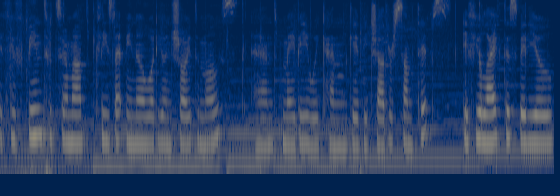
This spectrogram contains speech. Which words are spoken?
If you've been to Zermatt, please let me know what you enjoyed the most and maybe we can give each other some tips. If you like this video,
